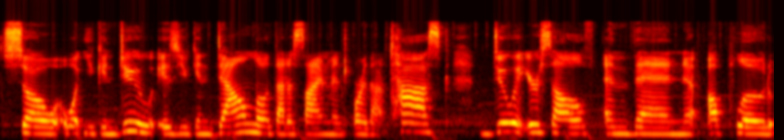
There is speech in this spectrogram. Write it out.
So what you can do is you can download that assignment or that task, do it yourself, and then upload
